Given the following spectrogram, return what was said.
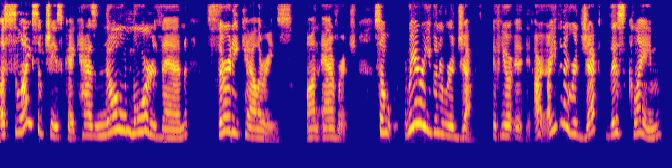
A slice of cheesecake has no more than 30 calories on average. So where are you going to reject? If you're, are, are you going to reject this claim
